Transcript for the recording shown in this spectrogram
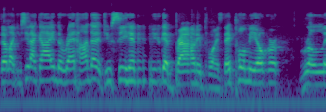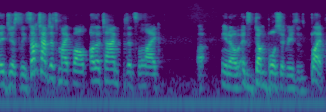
They're like, you see that guy in the red Honda? If you see him, you get brownie points. They pull me over religiously. Sometimes it's my fault. Other times it's like, uh, you know, it's dumb bullshit reasons. But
